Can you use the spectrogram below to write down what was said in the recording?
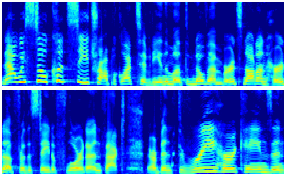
Now, we still could see tropical activity in the month of November. It's not unheard of for the state of Florida. In fact, there have been three hurricanes in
